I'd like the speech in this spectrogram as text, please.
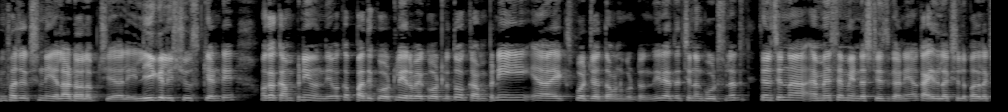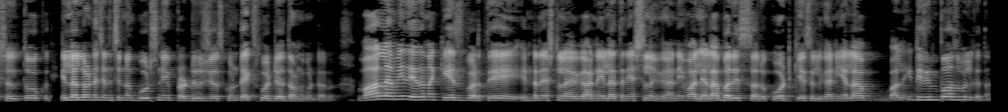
ఇన్ఫ్రాస్ట్రక్చర్ని uh, ఎలా డెవలప్ చేయాలి? లీగల్ ఇష్యూస్కి అంటే ఒక కంపెనీ ఉంది ఒక పది కోట్లు ఇరవై కోట్లతో కంపెనీ ఎక్స్పోర్ట్ uh, చేద్దాం అనుకుంటుంది. లేదా చిన్న గూడ్స్ చిన్న చిన్న ఎంఎస్ఎంఈ ఇండస్ట్రీస్ కానీ ఒక ఐదు లక్షలు పది లక్షలతో ఇళ్ళలోనే చిన్న చిన్న గూడ్స్ని ప్రొడ్యూస్ చేసుకుంటూ ఎక్స్పోర్ట్ చేద్దాం అనుకుంటారు. వాళ్ళ మీద ఏదైనా కేసు పడితే ఇంటర్నేషనల్గా కానీ లేకపోతే నేషనల్గా కానీ వాళ్ళు ఎలా భరిస్తారు కోర్టు కేసులు కానీ ఎలా వాళ్ళు ఇట్ ఈస్ ఇంపాసిబుల్ కదా.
